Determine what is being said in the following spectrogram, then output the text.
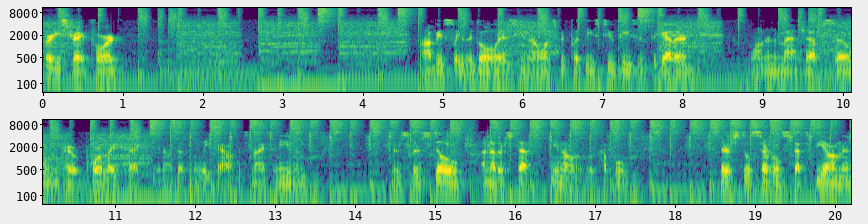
Pretty straightforward. Obviously the goal is, you know, once we put these two pieces together, want them to match up so when we pour latex, you know, it doesn't leak out. It's nice and even. There's there's still another step, you know, a couple. There's still several steps beyond this.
